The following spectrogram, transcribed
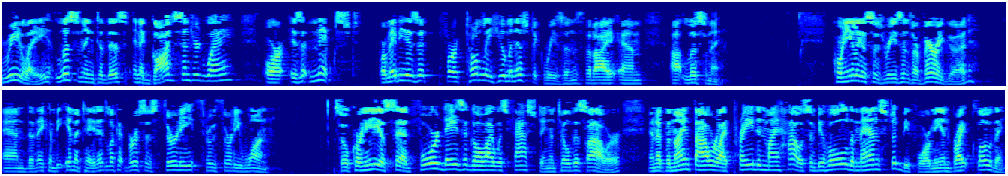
really listening to this in a God centered way, or is it mixed? Or maybe is it for totally humanistic reasons that I am uh, listening? Cornelius' reasons are very good, and they can be imitated. Look at verses 30 through 31. So Cornelius said, Four days ago I was fasting until this hour, and at the ninth hour I prayed in my house, and behold, a man stood before me in bright clothing,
